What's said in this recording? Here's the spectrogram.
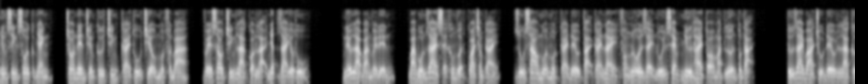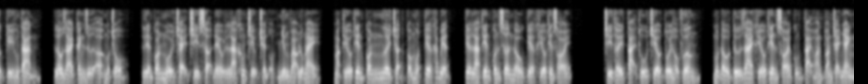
nhưng sinh sôi cực nhanh, cho nên chiếm cứ chính cái thú triều một phần ba, về sau chính là còn lại nhất giai yêu thú. Nếu là bàn về đến, ba bốn giai sẽ không vượt qua trăm cái, dù sao mỗi một cái đều tại cái này phong lôi dãy núi xem như hai to mặt lớn tồn tại. Tứ giai ba chủ đều là cực kỳ hung tàn, lâu dài canh giữ ở một chỗ, liền con mồi chạy chỉ sợ đều là không chịu chuyển ổn, nhưng vào lúc này mặc thiếu thiên con ngươi trận có một tia khác biệt, kia là thiên quân sơn đầu kia khiếu thiên sói. Chỉ thấy tại thú triều tối hậu phương, một đầu tứ giai khiếu thiên sói cũng tại hoàn toàn chạy nhanh,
